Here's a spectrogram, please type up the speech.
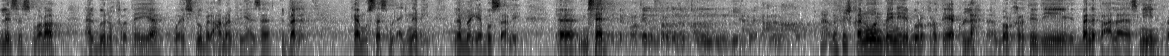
للاستثمارات البيروقراطية وأسلوب العمل في هذا البلد. كمستثمر أجنبي لما أجي أبص عليه. آه، مثال. البيروقراطية مفترض إن القانون ينهيها أو يتعامل معها على. لا ما فيش قانون بينهي البيروقراطية كلها. البيروقراطية دي اتبنت على سنين ف...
